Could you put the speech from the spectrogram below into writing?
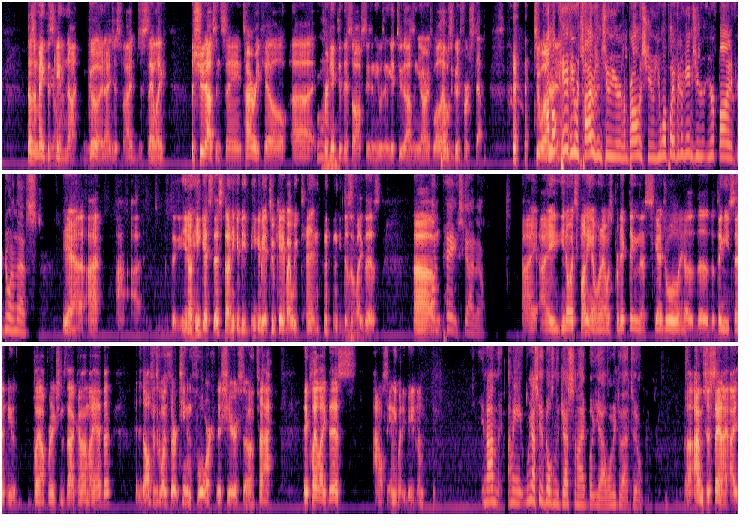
Doesn't make this game not good. I just I just say like the shootout's insane. Tyreek Hill uh, predicted this offseason he was going to get 2,000 yards. Well, that was a good first step. I'm okay if he retires in two years. I promise you. You want to play video games? You're you're fine if you're doing this. Yeah, I, I, I, you know, he gets this done. He could be he could be at 2K by week 10. he does it like this. On Um, pace, yeah, I know. I, I, you know, it's funny when I was predicting the schedule. You know, the the thing you sent me, the playoffpredictions.com. I had the the Dolphins going 13 and four this year. So they play like this. I don't see anybody beating them. and on, I mean, we got to see the Bills and the Jets tonight, but yeah, we'll get to that too. Uh, I'm just saying, I, I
